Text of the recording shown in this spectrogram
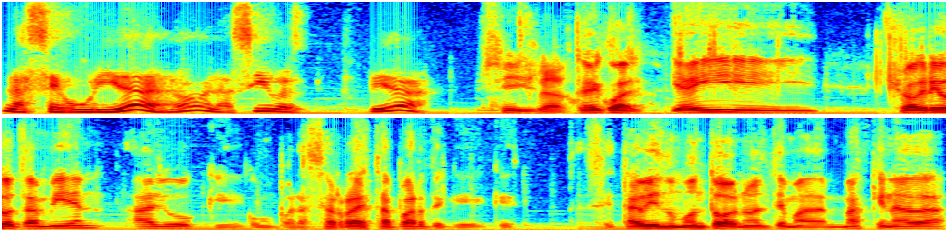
la seguridad, ¿no? La ciberseguridad. Sí, claro. tal cual. Y ahí yo agrego también algo que, como para cerrar esta parte, que, se está viendo un montón, ¿no? El tema, más que nada,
